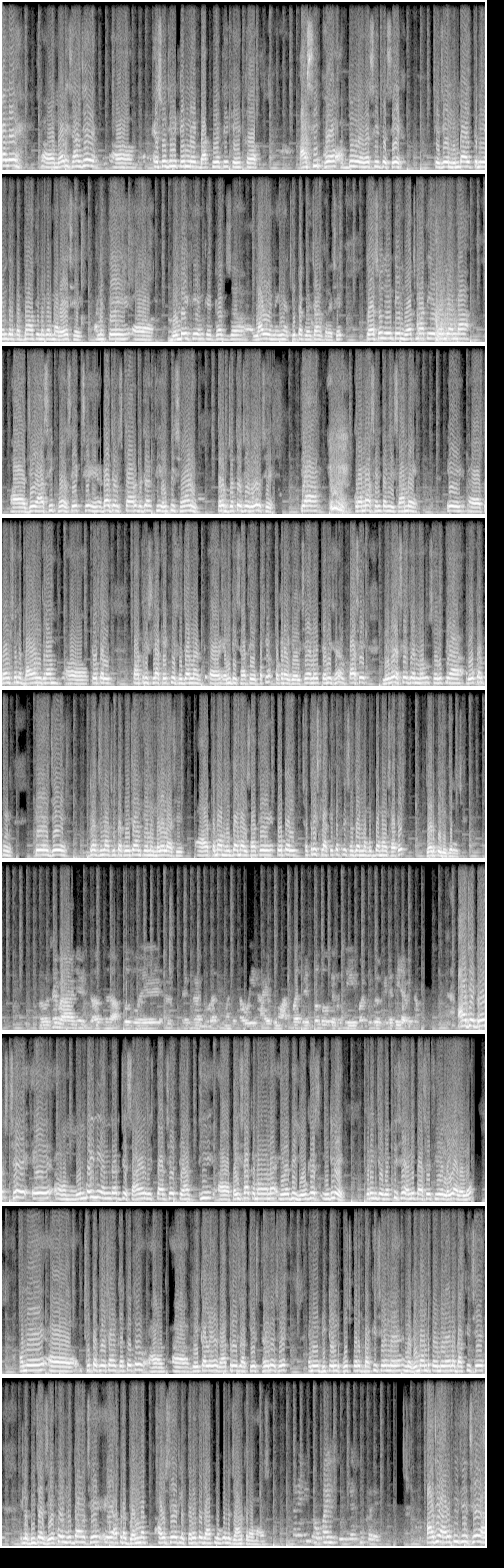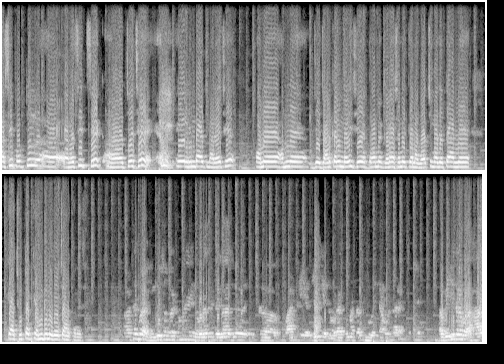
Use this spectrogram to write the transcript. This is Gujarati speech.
ગઈકાલે મોડી સાંજે એસઓજીની ટીમને એક બાતમી હતી કે એક આસિફ અબ્દુલ રશીદ શેખ, કે જે લિંબાયતની અંદર પદ્માવતી નગરમાં રહે છે અને તે મુંબઈથી એમ કે ડ્રગ્સ લાવી અને અહીંયા છૂટક વેચાણ કરે છે. તો એસઓજીની ટીમ વોચમાંથી એ દરમિયાનમાં જે આસિફ શેખ છે એ અડાજણ સ્ટાર બજારથી એલપી સવાણી તરફ જતો જે રોડ છે, ત્યાં ક્રોમા સેન્ટરની સામે એ ત્રણસો ને બાવન ગ્રામ ટોટલ પાંત્રીસ લાખ એકવીસ હજારના એમડી સાથે પકડાઈ ગયેલ છે અને તેની પાસે નેવ્યાસી હજાર નવસો રૂપિયા રોકડ પણ કે જે ડ્રગ્સના છૂટક વેચાણથી એને મળેલા છે આ તમામ મુદ્દામાલ સાથે ટોટલ છત્રીસ લાખ એકત્રીસ હજારના મુદ્દામાલ સાથે ઝડપી લીધેલો છે સાહેબ, આ જે ડ્રગ્સ આપતો હતો એ આસપાસ વેચતો હતો કે પછી પર્ટિક્યુલર પહેલેથી જ આવી? આ જે ડ્રગ્સ છે એ મુંબઈની અંદર જે સાયણ વિસ્તાર છે, ત્યાંથી પૈસા કમાવાના ઈરાદે યોગેશ ઇંગલે કરીને જે વ્યક્તિ છે, એની પાસેથી એ લઈ આવેલો. અને છૂટક વેચાણ કરતો હતો. ગઈકાલે રાત્રે જ આ કેસ થયેલો છે. એની ડિટેલ પૂછપરછ બાકી છે અને એને રિમાન્ડ પણ મેળવવાના બાકી છે. એટલે બીજા જે કોઈ મુદ્દાઓ છે, એ આપણા ધ્યાનમાં આવશે એટલે તરત જ આપ લોકોને જાણ કરવામાં આવશે. પ્રોફાઇલ શું કરે? આ જે આરોપી જે છે, આસિફ અબ્દુલ રશીદ શેખ જે છે, એ લિંબાયતમાં રહે છે. અને અમને જે જાણકારી મળી છે, તો અમે ઘણા સમય ત્યાંના વોચમાં જતા અને ત્યાં છૂટક એમડીનું વેચાણ કરે છે. હિન્દુ પહેલા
